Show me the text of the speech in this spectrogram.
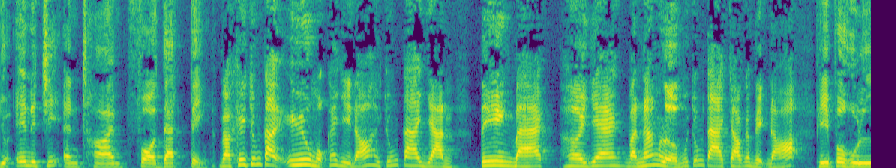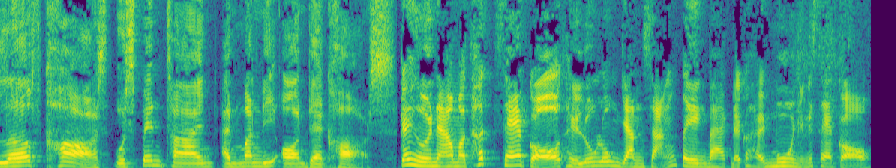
your energy and time for that thing. Và khi chúng ta yêu một cái gì đó thì chúng ta dành tiền bạc, thời gian và năng lượng của chúng ta cho cái việc đó. People who love cars will spend time and money on their cars. Cái người nào mà thích xe cộ thì luôn luôn dành sẵn tiền bạc để có thể mua những cái xe cộ.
